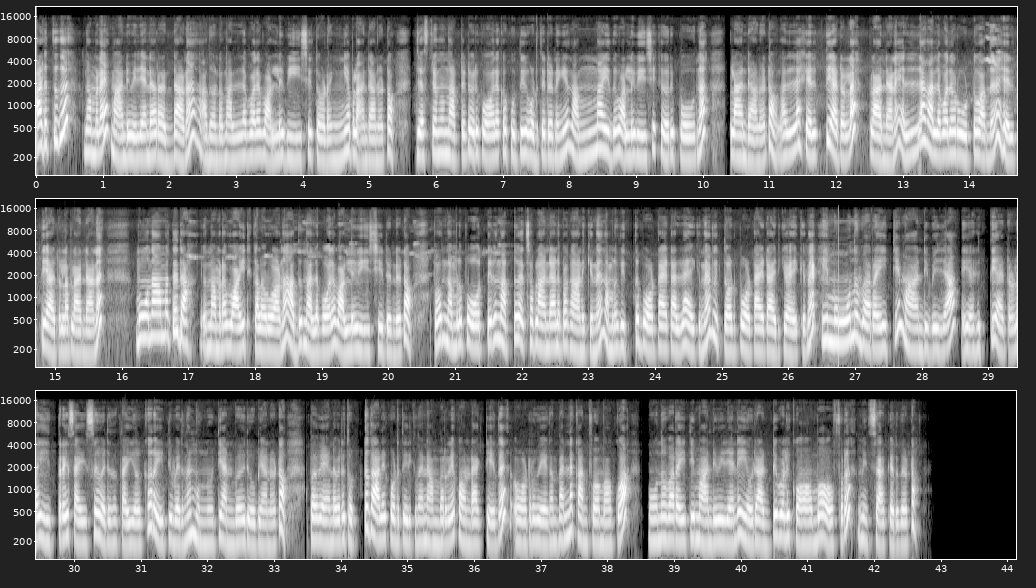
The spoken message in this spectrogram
അടുത്തത് നമ്മുടെ മാൻഡിവില്യന്റെ റെഡാണ്. അതുകൊണ്ട് നല്ലപോലെ വള്ളി വീശി തുടങ്ങിയ പ്ലാന്റ് ആണ് കേട്ടോ. ജസ്റ്റ് ഒന്ന് നട്ടിട്ട് ഒരു കോലൊക്കെ കുത്തി കൊടുത്തിട്ടുണ്ടെങ്കിൽ നന്നായി ഇത് വള്ളി വീശി കയറി പോകുന്ന പ്ലാന്റ് ആണ് കേട്ടോ. നല്ല ഹെൽത്തി ആയിട്ടുള്ള പ്ലാന്റ് ആണ്. എല്ലാം നല്ലപോലെ റൂട്ട് വന്ന് ഹെൽത്തി ആയിട്ടുള്ള പ്ലാന്റ് ആണ്. മൂന്നാമത്തെ ദാ നമ്മുടെ വൈറ്റ് കളറുമാണ് അത് നല്ലപോലെ വള്ളി വീശിയിട്ടുണ്ട് കേട്ടോ അപ്പം നമ്മൾ പോട്ടിൽ നട്ട് വെച്ച പ്ലാന്റാണ് ഇപ്പോൾ കാണിക്കുന്നത് നമ്മൾ വിത്ത് പോട്ടായിട്ടല്ല അയക്കുന്നത് വിത്തൗട്ട് പോട്ടായിട്ടായിരിക്കും അയക്കുന്നത് ഈ മൂന്ന് വെറൈറ്റി മാൻഡിവില്ല ഹെൽത്തി ആയിട്ടുള്ള ഇത്രയും സൈസ് വരുന്ന തൈകൾക്ക് റേറ്റ് വരുന്നത് മുന്നൂറ്റി അൻപത് രൂപയാണ് കേട്ടോ അപ്പോൾ വേണ്ടവർ തൊട്ട് താഴെ കൊടുത്തിരിക്കുന്ന നമ്പറിൽ കോൺടാക്ട് ചെയ്ത് ഓർഡർ വേഗം തന്നെ കൺഫേം ആക്കുക. മൂന്ന് വെറൈറ്റി മാൻഡിവില്ലേന്റെ ഈ ഒരു അടിപൊളി കോംബോ ഓഫർ മിസ്സാക്കരുത് കേട്ടോ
